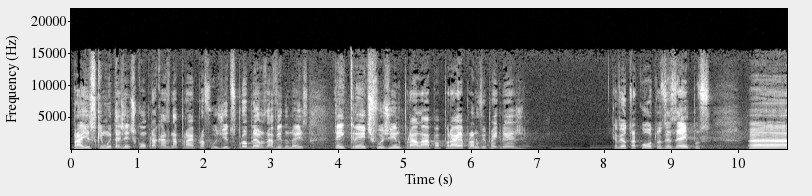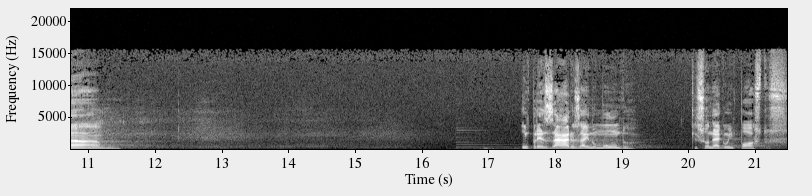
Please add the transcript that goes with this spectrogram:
Para isso que muita gente compra a casa na praia, para fugir dos problemas da vida, não é isso? Tem crente fugindo para lá, para a praia, para não vir para a igreja. Quer ver outra outros exemplos? Ah, empresários aí no mundo que sonegam impostos.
